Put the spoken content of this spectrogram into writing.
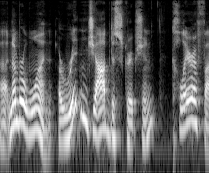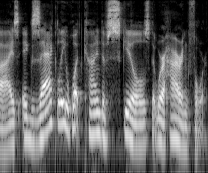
Uh, number one, a written job description clarifies exactly what kind of skills that we're hiring for.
